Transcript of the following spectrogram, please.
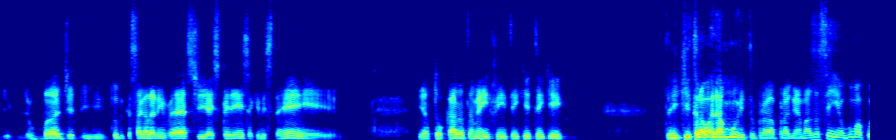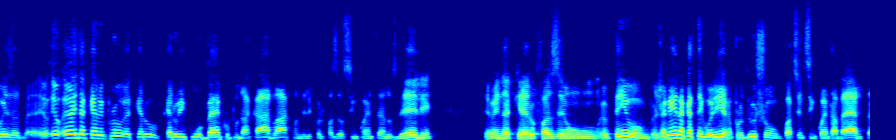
de budget e tudo que essa galera investe e a experiência que eles têm e, e a tocada também, enfim, tem que tem que tem que trabalhar muito para ganhar. Mas assim, alguma coisa. Eu, eu ainda quero ir pro, quero, quero ir com o Beco pro Dakar lá, quando ele for fazer os 50 anos dele. Eu ainda quero fazer um. Eu tenho. Eu já ganhei na categoria, na Production 450 aberta,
